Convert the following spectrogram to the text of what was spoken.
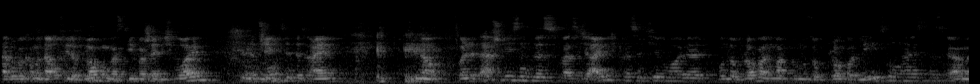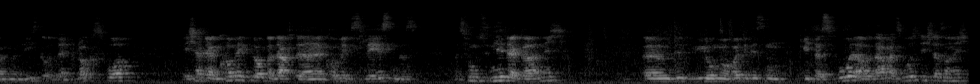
Darüber kann man da auch wieder bloggen, was die wahrscheinlich wollen. Dann schenkt sie das ein. Genau. Und als abschließendes, was ich eigentlich präsentieren wollte, unter Bloggern macht man so Bloggerlesungen, heißt das. Ja, man man liest aus seinen Blogs vor. Ich habe ja einen Comic-Blog und dachte, na, Comics lesen, das, das funktioniert ja gar nicht. Ähm, wie wir heute wissen, geht das wohl, aber damals wusste ich das noch nicht.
